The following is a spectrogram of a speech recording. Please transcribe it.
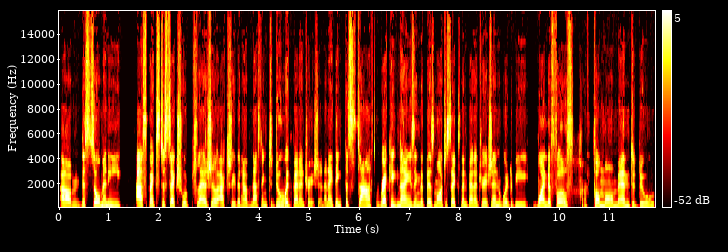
Um, there's so many aspects to sexual pleasure actually that have nothing to do with penetration. And I think for staff, recognizing that there's more to sex than penetration would be wonderful for more men to do.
